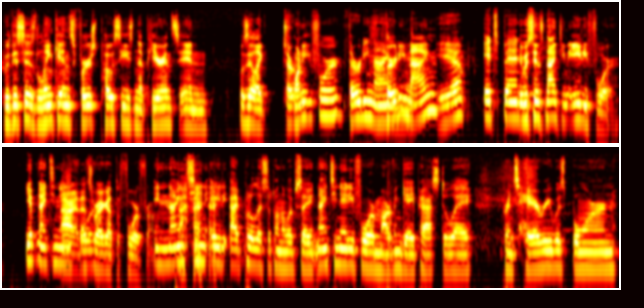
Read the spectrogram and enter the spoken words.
who this is Lincoln's first postseason appearance in, was it like 24? 39. 39? Yep. It's been. It was since 1984. Yep, 1984. All right, that's where I got the four from. In 1980, I put a list up on the website. 1984, Marvin Gaye passed away. Prince Harry was born.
